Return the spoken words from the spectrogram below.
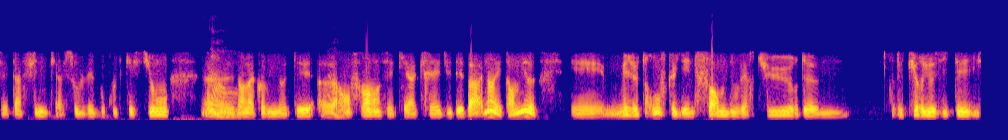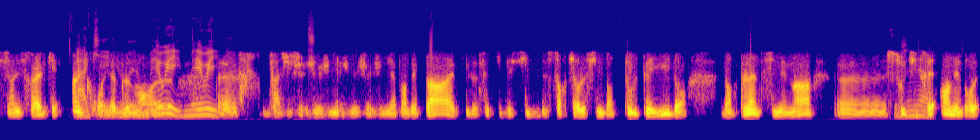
c'est un, film qui a soulevé beaucoup de questions, dans la communauté en France et qui a créé du débat. Non, et tant mieux. Et, mais je trouve qu'il y a une forme d'ouverture, de, de curiosité ici en Israël qui est ah, incroyablement. mais oui, mais oui. enfin, je, je, je, je n'y attendais pas. Et puis le fait qu'ils décident de sortir le film dans tout le pays, dans, dans plein de cinémas, euh, sous-titré en hébreu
